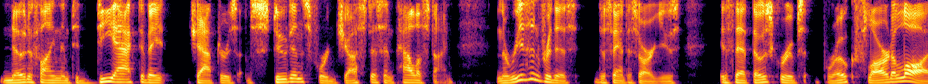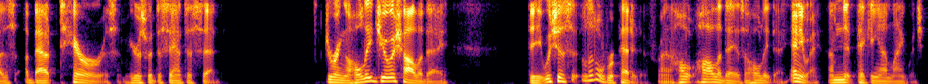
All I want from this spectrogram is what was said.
notifying them to deactivate chapters of Students for Justice in Palestine. And the reason for this, DeSantis argues, is that those groups broke Florida laws about terrorism. Here's what DeSantis said. During a holy Jewish holiday, the, which is a little repetitive, right? A holiday is a holy day. Anyway, I'm nitpicking on language.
